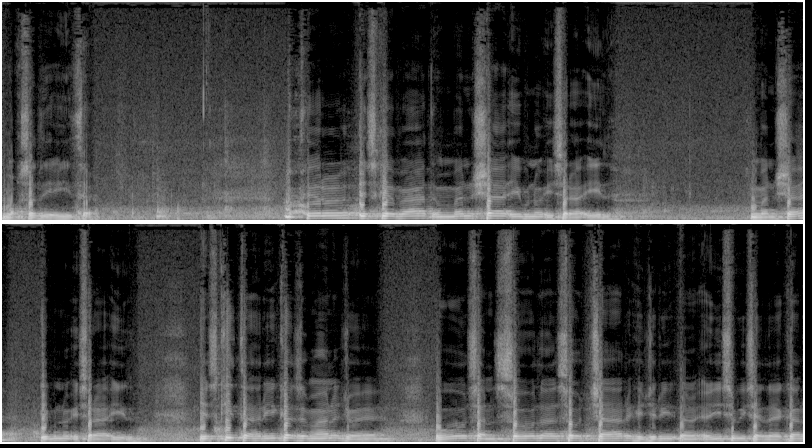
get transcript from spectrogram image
مقصد یہی تھا۔ پھر اس کے بعد منشا ابن اسرائیل۔ منشا ابن اسرائیل۔ اس کی تحریک زمانہ جو ہے، وہ سن سولہ سو چار ہجری، عیسوی سے لے کر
